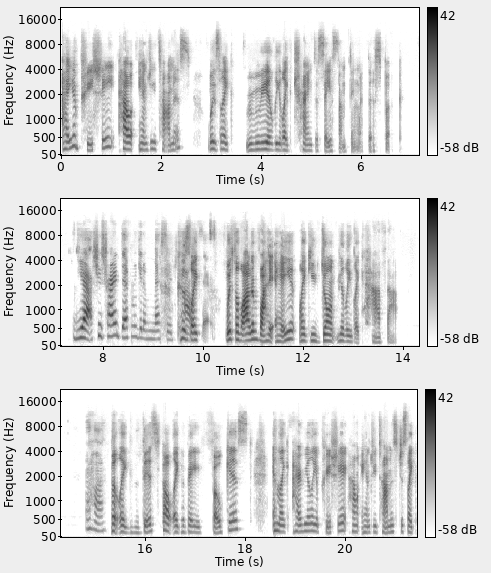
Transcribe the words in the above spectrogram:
I appreciate how Angie Thomas was like really like trying to say something with this book. Yeah, she's trying to definitely get a message because like, there. With a lot of YA, like you don't really like have that. Uh huh. But like this felt like very focused and like I really appreciate how Angie Thomas just like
